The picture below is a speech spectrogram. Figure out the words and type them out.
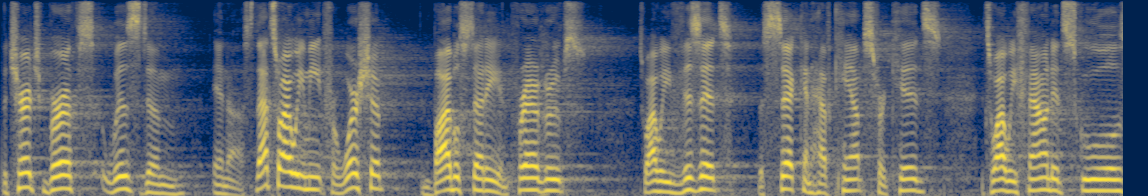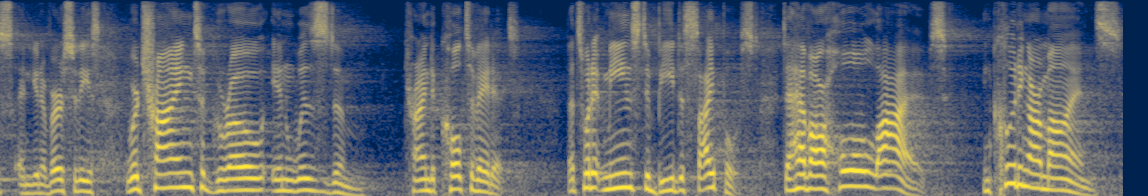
The church births wisdom in us. That's why we meet for worship and Bible study and prayer groups. It's why we visit the sick and have camps for kids. It's why we founded schools and universities. We're trying to grow in wisdom, trying to cultivate it. That's what it means to be disciples, to have our whole lives, including our minds,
